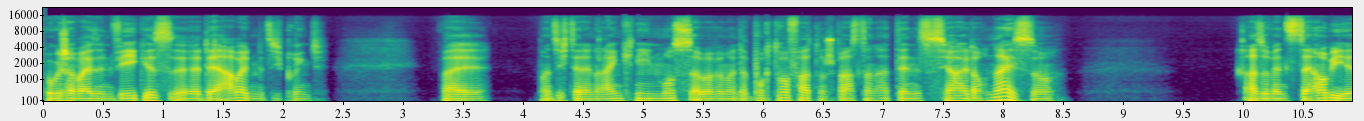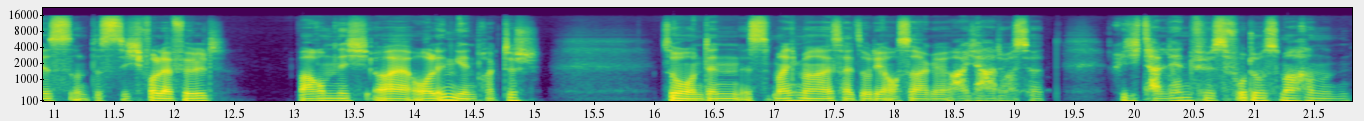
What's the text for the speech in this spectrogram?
logischerweise ein Weg ist, äh, der Arbeit mit sich bringt. Weil man sich da dann reinknien muss, aber wenn man da Bock drauf hat und Spaß dran hat, dann ist es ja halt auch nice so. Also wenn es dein Hobby ist und das sich voll erfüllt, warum nicht äh, all in gehen praktisch? So, und dann ist manchmal ist halt so die Aussage, ah ja, du hast ja richtig Talent fürs Fotos machen. Und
